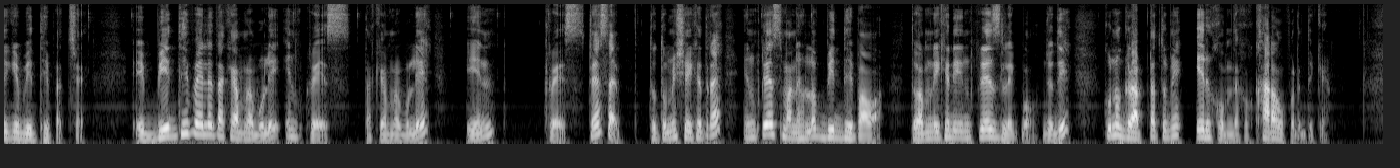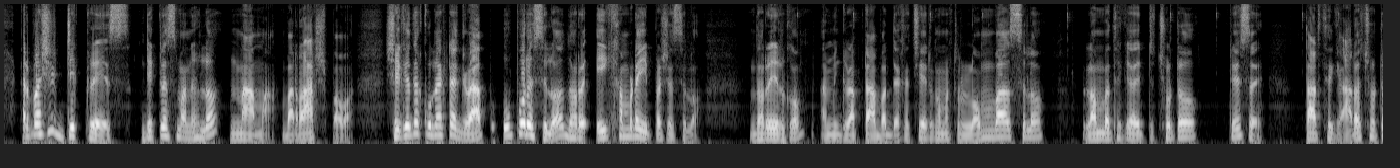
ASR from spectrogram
দিকে বৃদ্ধি পাচ্ছে। এই বৃদ্ধি পেলে তাকে আমরা বলি ইনক্রেস তাকে আমরা বলি ইনক্রেস ঠিক আছে? তো তুমি সেই ক্ষেত্রে ইনক্রেস মানে হলো বৃদ্ধি পাওয়া। তো আমরা এখানে ইনক্রেজ লিখব। যদি কোনো গ্রাফটা তুমি এরকম দেখো খারাপ উপরের দিকে। এরপর পাশে ডিক্রেস ডিক্রেস মানে হলো নামা বা হ্রাস পাওয়া। সেক্ষেত্রে কোনো একটা গ্রাফ উপরে ছিল, ধরো এই খামটা এই পাশে ছিল। ধরো এরকম, আমি গ্রাফটা আবার দেখাচ্ছি। এরকম একটা লম্বা ছিল, লম্বা থেকে একটু ছোট, ঠিক আছে? তার থেকে আরও ছোট।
